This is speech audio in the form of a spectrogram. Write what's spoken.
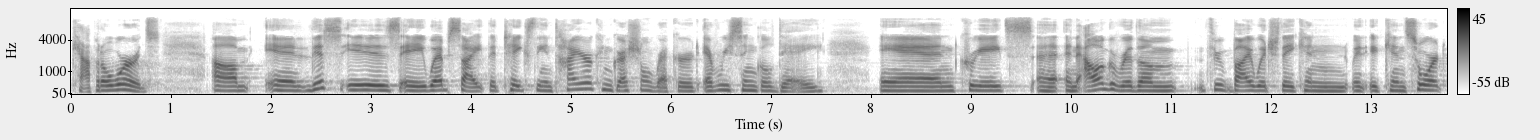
Capitol Words. Um, and this is a website that takes the entire congressional record every single day and creates a, an algorithm through by which they can it, it, can sort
